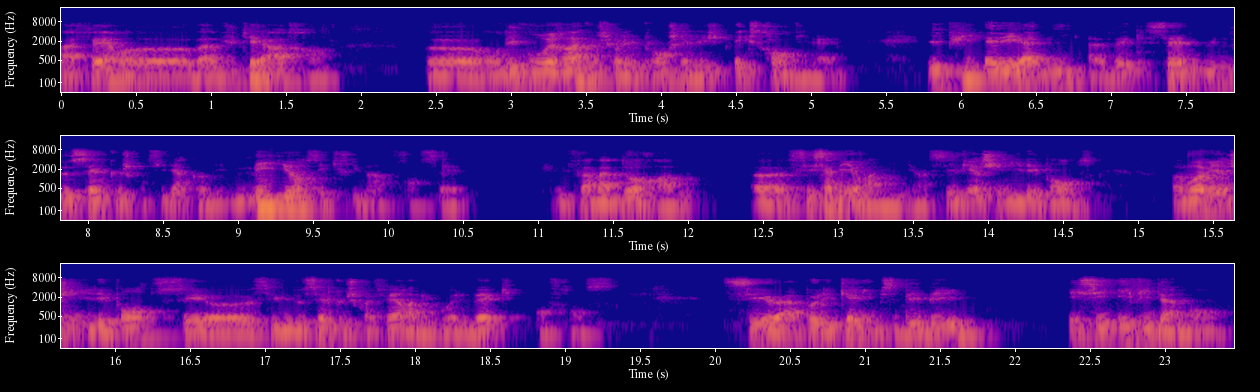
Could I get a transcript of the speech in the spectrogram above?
à faire bah, du théâtre. On découvrira que sur les planches, elle est extraordinaire. Et puis, elle est amie avec une de celles que je considère comme les meilleurs écrivains français, une femme adorable. Euh, c'est sa meilleure amie, hein, c'est Virginie Despentes. Euh, moi, Virginie Despentes, euh, c'est une de celles que je préfère avec Houellebecq en France. C'est euh, Apocalypse bébé, et c'est évidemment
